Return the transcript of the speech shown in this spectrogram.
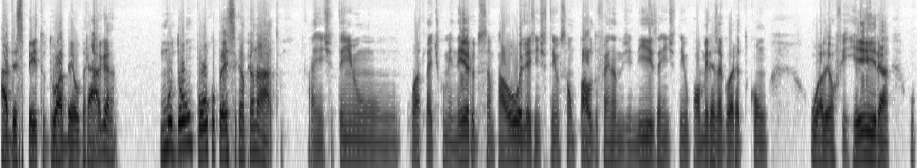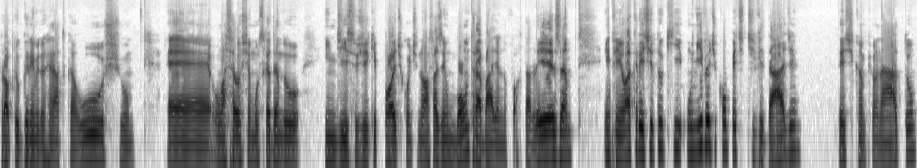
a despeito do Abel Braga, mudou um pouco para esse campeonato. A gente tem um, o Atlético Mineiro do São Paulo, a gente tem o São Paulo do Fernando Diniz, a gente tem o Palmeiras agora com o Abel Ferreira, o próprio Grêmio do Renato Gaúcho, é, o Marcelo Chamusca dando indícios de que pode continuar a fazer um bom trabalho no Fortaleza. Enfim, eu acredito que o nível de competitividade deste campeonato,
